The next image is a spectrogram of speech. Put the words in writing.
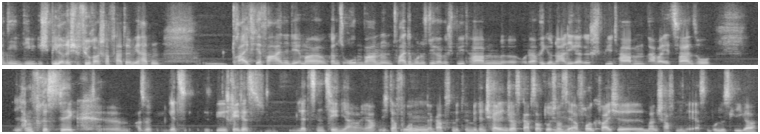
die, die spielerische Führerschaft hatte. Wir hatten drei, vier Vereine, die immer ganz oben waren und zweite Bundesliga gespielt haben äh, oder Regionalliga gespielt haben. Aber jetzt war so langfristig, ähm, also jetzt, ich rede jetzt letzten zehn Jahre, ja, nicht davor. Mhm. Da gab es mit, den- mit den Challengers gab es auch durchaus Mhm. sehr erfolgreiche äh, Mannschaften in der ersten Bundesliga,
